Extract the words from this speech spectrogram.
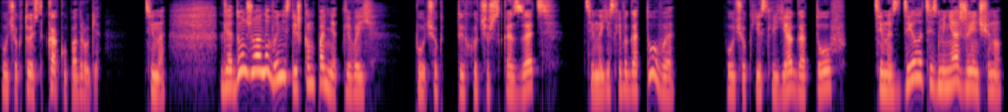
Паучок, то есть как у подруги? Тина, для Дон Жуана вы не слишком понятливый. Паучок, ты хочешь сказать... Тина, если вы готовы... Паучок, если я готов... Тина, сделать из меня женщину.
